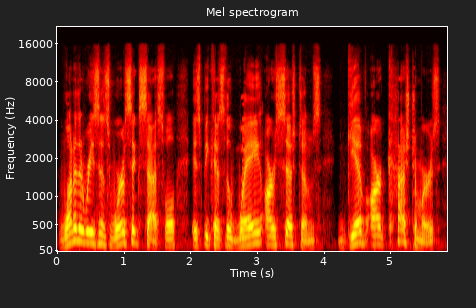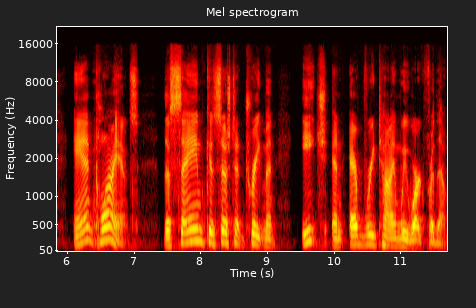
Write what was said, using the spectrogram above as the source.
One of the reasons we're successful is because the way our systems give our customers and clients the same consistent treatment each and every time we work for them.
